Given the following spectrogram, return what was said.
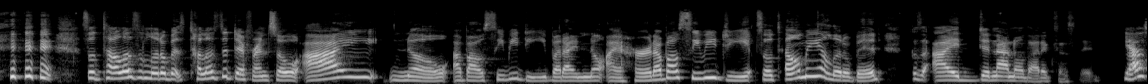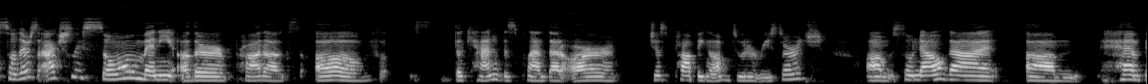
so tell us a little bit tell us the difference. So i know about cbd but i know i heard about cbg so tell me a little bit because i did not know that existed. Yeah so there's actually so many other products of the cannabis plant that are just popping up due to research. Um, so now that um, hemp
